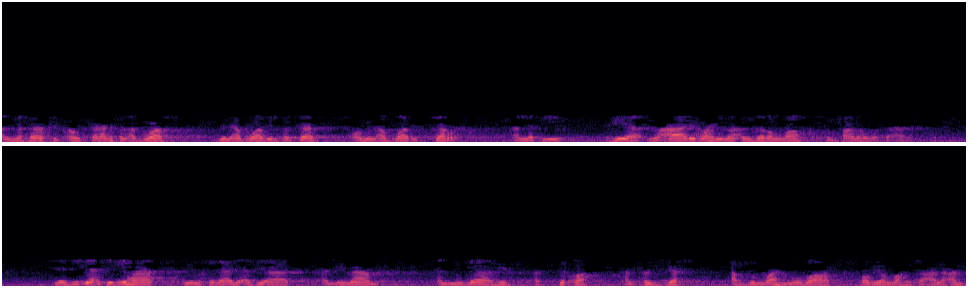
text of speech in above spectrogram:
المفاسد أو الثلاثه الأبواب من أبواب الفساد ومن أبواب الشر التي هي معارضة لما أنزل الله سبحانه وتعالى. يأتي بها من خلال أبيات الإمام المجاهد الثقة الحجة عبد الله بن مبارك رضي الله تعالى عنه.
